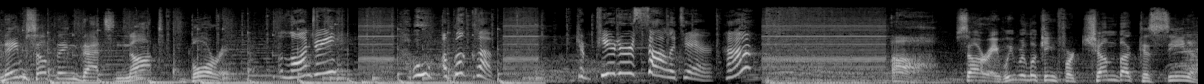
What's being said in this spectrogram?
Name something that's not boring. A laundry? Ooh, a book club. Computer solitaire, huh? Ah, sorry, we were looking for Chumba Casino.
